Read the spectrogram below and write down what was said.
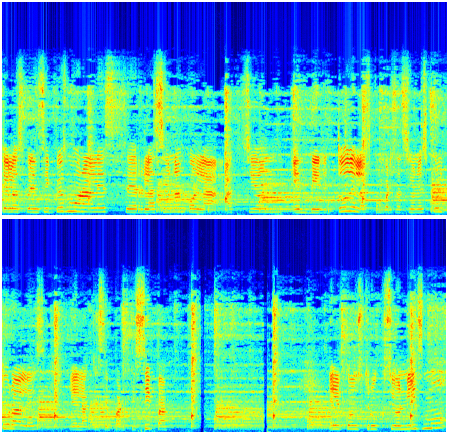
que los principios morales se relacionan con la acción en virtud de las conversaciones culturales en la que se participa. El construccionismo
